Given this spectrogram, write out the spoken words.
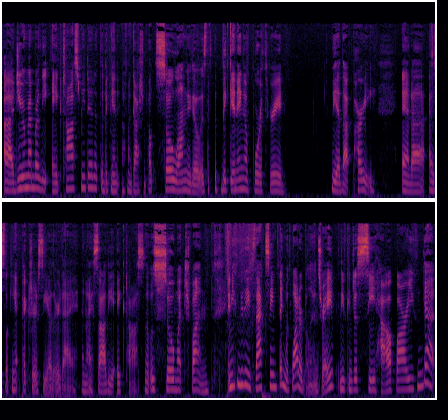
uh, do you remember the egg toss we did at the beginning? Oh my gosh, it felt so long ago. It was at the beginning of fourth grade. We had that party. And uh, I was looking at pictures the other day and I saw the egg toss. And it was so much fun. And you can do the exact same thing with water balloons, right? You can just see how far you can get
